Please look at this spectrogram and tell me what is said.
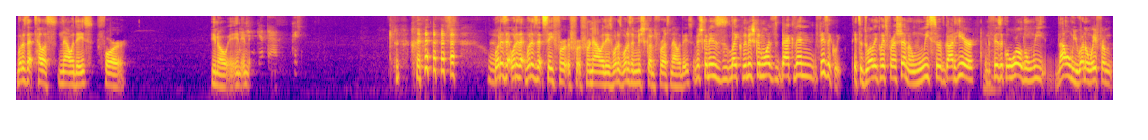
what does that tell us nowadays for, you know, in, in Get that. What is that? What does that? What does that say for, for, for nowadays? What is what is a mishkan for us nowadays? A mishkan is like the mishkan was back then physically. It's a dwelling place for Hashem, and when we serve God here in the mm-hmm. physical world, when we not when we run away from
